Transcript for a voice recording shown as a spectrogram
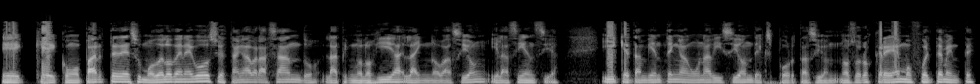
eh, que como parte de su modelo de negocio están abrazando la tecnología, la innovación y la ciencia y que también tengan una visión de exportación. Nosotros creemos fuertemente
